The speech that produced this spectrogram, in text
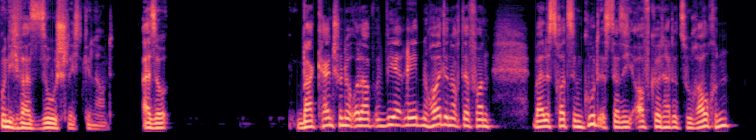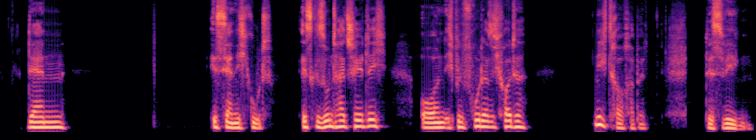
Und ich war so schlecht gelaunt. Also war kein schöner Urlaub. Wir reden heute noch davon, weil es trotzdem gut ist, dass ich aufgehört hatte zu rauchen. Denn ist ja nicht gut. Ist gesundheitsschädlich. Und ich bin froh, dass ich heute nicht Raucher bin. Deswegen,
